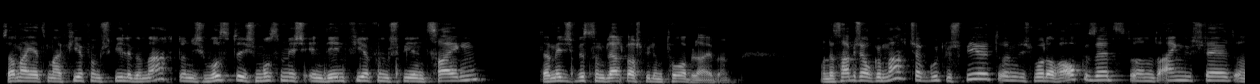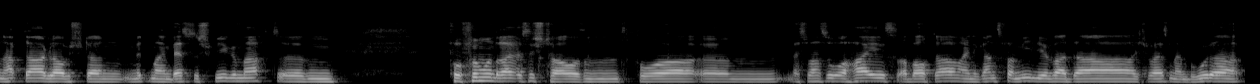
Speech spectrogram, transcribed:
sagen wir jetzt mal vier, fünf Spiele gemacht und ich wusste, ich muss mich in den vier, fünf Spielen zeigen, damit ich bis zum Gladbach-Spiel im Tor bleibe. Und das habe ich auch gemacht. Ich habe gut gespielt und ich wurde auch aufgesetzt und eingestellt und habe da, glaube ich, dann mit mein bestes Spiel gemacht. Ähm, vor 35.000, vor, ähm, es war so heiß, aber auch da, meine ganze Familie war da. Ich weiß, mein Bruder,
